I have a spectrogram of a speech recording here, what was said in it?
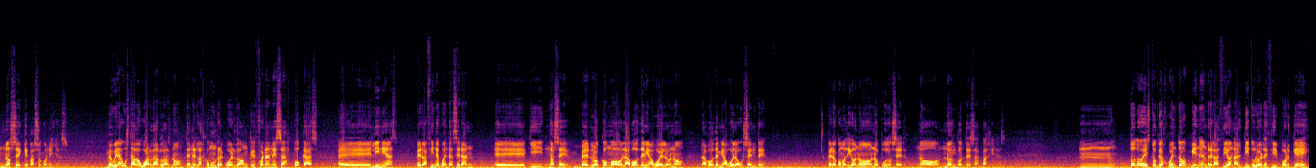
no sé qué pasó con ellas. Me hubiera gustado guardarlas, ¿no? Tenerlas como un recuerdo, aunque fueran esas pocas eh, líneas, pero a fin de cuentas serán, eh, no sé, verlo como la voz de mi abuelo, ¿no? La voz de mi abuelo ausente. Pero como digo, no, no pudo ser, no, no encontré esas páginas. Mm, todo esto que os cuento viene en relación al título, es decir, ¿por qué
